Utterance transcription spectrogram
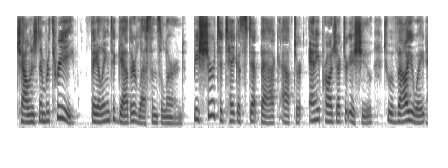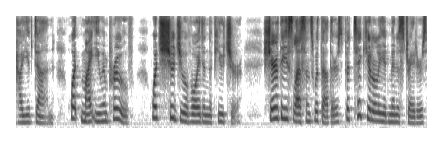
Challenge number three failing to gather lessons learned. Be sure to take a step back after any project or issue to evaluate how you've done. What might you improve? What should you avoid in the future? Share these lessons with others, particularly administrators,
